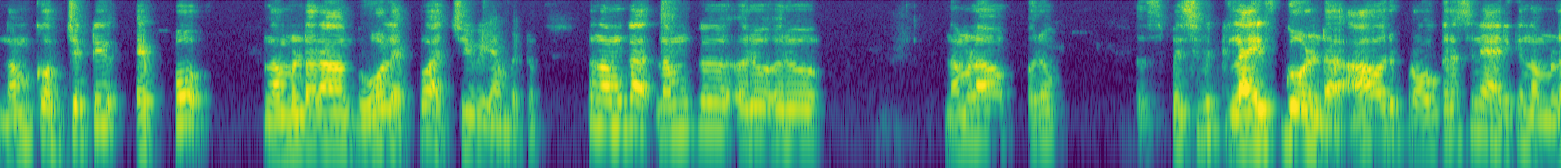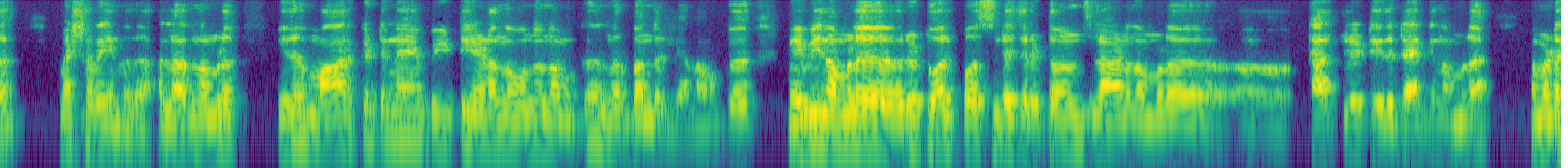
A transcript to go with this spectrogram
നമുക്ക് ഒബ്ജക്റ്റീവ് എപ്പോ നമ്മളുടെ ആ ഗോൾ എപ്പോ അച്ചീവ് ചെയ്യാൻ പറ്റും? നമുക്ക് നമുക്ക് ഒരു ഒരു നമ്മൾ ആ ഒരു സ്പെസിഫിക് ലൈഫ് ഗോളിന്റെ ആ ഒരു പ്രോഗ്രസിനെ ആയിരിക്കും നമ്മൾ മെഷർ ചെയ്യുന്നത്. അല്ലാതെ നമ്മൾ ഇത് മാർക്കറ്റിനെ ബീറ്റ് ചെയ്യണമെന്നോ ഒന്നും നമുക്ക് നിർബന്ധമില്ല. നമുക്ക് മേ ബി നമ്മൾ ഒരു ട്വൽവ് പെർസെന്റേജ് റിട്ടേൺസിലാണ് നമ്മൾ കാൽക്കുലേറ്റ് ചെയ്തിട്ടായിരിക്കും നമ്മൾ നമ്മുടെ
